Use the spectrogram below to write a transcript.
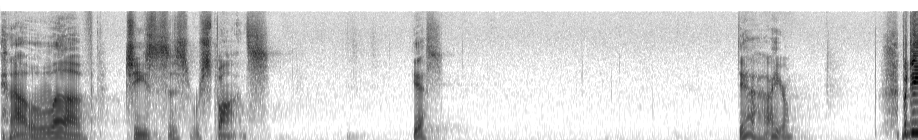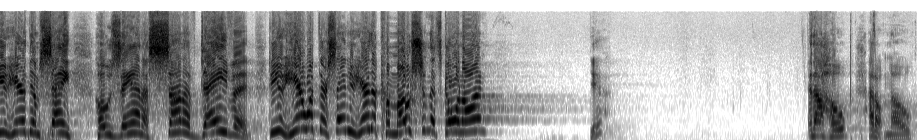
And I love Jesus' response. Yes. Yeah, I hear them. But do you hear them saying, Hosanna, son of David? Do you hear what they're saying? Do you hear the commotion that's going on? Yeah. And I hope, I don't know,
